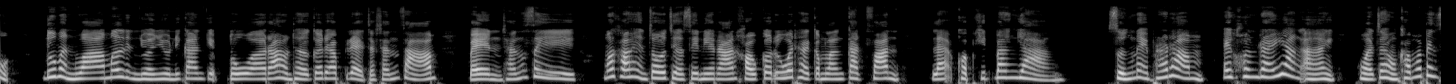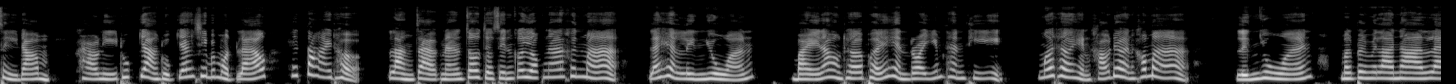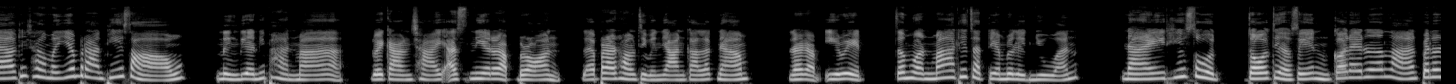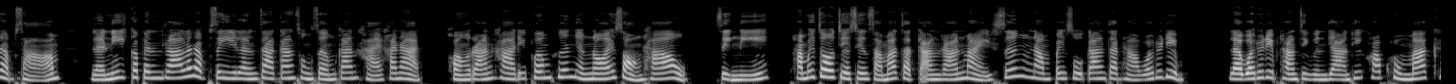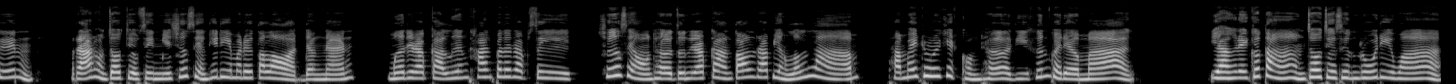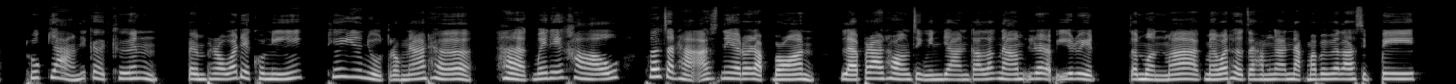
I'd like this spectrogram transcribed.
ดูเหมือนว่าเมื่อลินหยวนอยู่ในการเก็บตัวร้านของเธอก็ได้อัปเกรดจากชั้น 3 เป็นชั้น 4 เมื่อเขาเห็นโจเจียซินในร้านเขาก็รู้ว่าเธอกำลังกัดฟัน และขบคิดบางอย่างสึงในพระธรรมไอคนไร้อย่างอาย หัวใจของเขาไม่เป็นสีดำคราวนี้ทุกอย่างถูกแย่งชิงไปหมดแล้ว ให้ตายเถอะ หลังจากนั้นโจเจียซินก็ยกหน้าขึ้นมา และเห็นลินหยวน ใบหน้าของเธอเผยให้เห็นรอยยิ้มทันที เมื่อเธอเห็นเขาเดินเข้ามาลินหยวน มันเป็นเวลานานแล้วที่เธอมาเยี่ยมร้านพี่สาวหนึ่งเดือนที่ผ่านมา โดยการใช้อัสเนียระดับบรอน และปลาทองจิตวิญญาณการลักน้ำระดับอีริดจำนวนมากที่จัดเตรียมโดยลินหยวน ในที่สุดโจเจียซินก็ได้เลื่อนร้านเป็นระดับ 3 และนี่ก็เป็นร้านระดับ 4 หลังจากการส่งเสริมการขายขนาด ของร้านค้าที่เพิ่มขึ้นอย่างน้อย 2 เท่า สิ่งนี้ทำให้โจเจียซินสามารถจัดการร้านใหม่ ซึ่งนำไปสู่การจัดหาวัตถุดิบ และวัตถุดิบทางจิตวิญญาณที่ครอบคลุมมากขึ้น ร้านของโจเจียซินมีชื่อเสียงที่ดีมาโดยตลอด ดังนั้น เมื่อได้รับการเลื่อนขั้นเป็นระดับ 4 ชื่อเสียงของเธอจึงได้รับการต้อนรับอย่างล้นหลามทำให้ธุรกิจของเธอดีขึ้นกว่าเดิมมาก อย่างไรก็ตามโจเจียซินรู้ดีว่า ทุกอย่างที่เกิดขึ้น เป็นเพราะว่าเด็กคนนี้ที่ยืนอยู่ตรงหน้าเธอ หากไม่ได้เขา เพื่อจัดหาอัสเนียระดับบรอนซ์และปลาทองจิตวิญญาณการลักน้ำระดับอีริตจำนวนมากแม้ว่าเธอจะทำงานหนักมาเป็นเวลา 10 ปี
